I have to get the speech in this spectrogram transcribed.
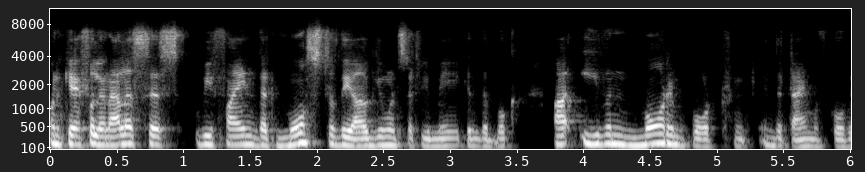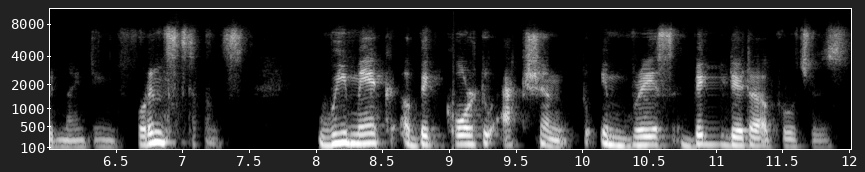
on careful analysis, we find that most of the arguments that we make in the book are even more important in the time of COVID-19. For instance, we make a big call to action to embrace big data approaches,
